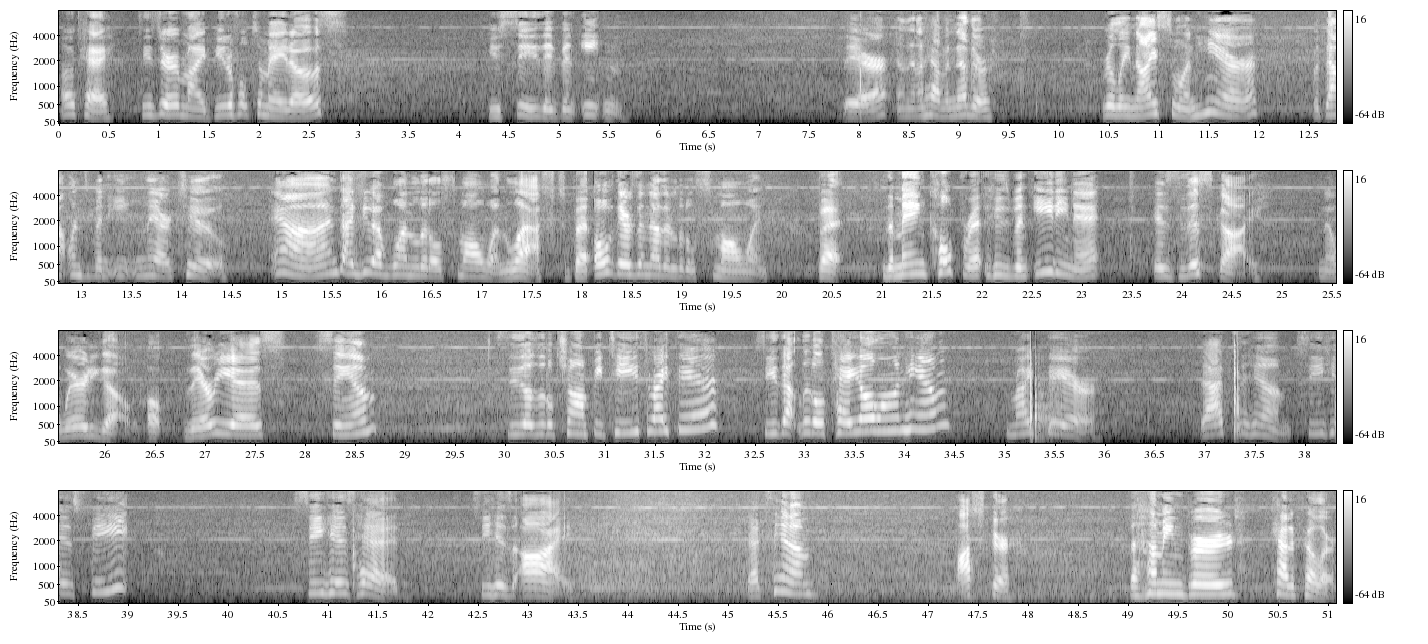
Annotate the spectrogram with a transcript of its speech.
Okay, these are my beautiful tomatoes. You see, they've been eaten. There, and then I have another really nice one here, but that one's been eaten there too. And I do have one little small one left, but oh, there's another little small one. But the main culprit who's been eating it is this guy. Now, where'd he go? Oh, there he is. See him? See those little chompy teeth right there? See that little tail on him? Right there. That's him. See his feet? See his head? See his eye? That's him. Oscar. The hummingbird caterpillar.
